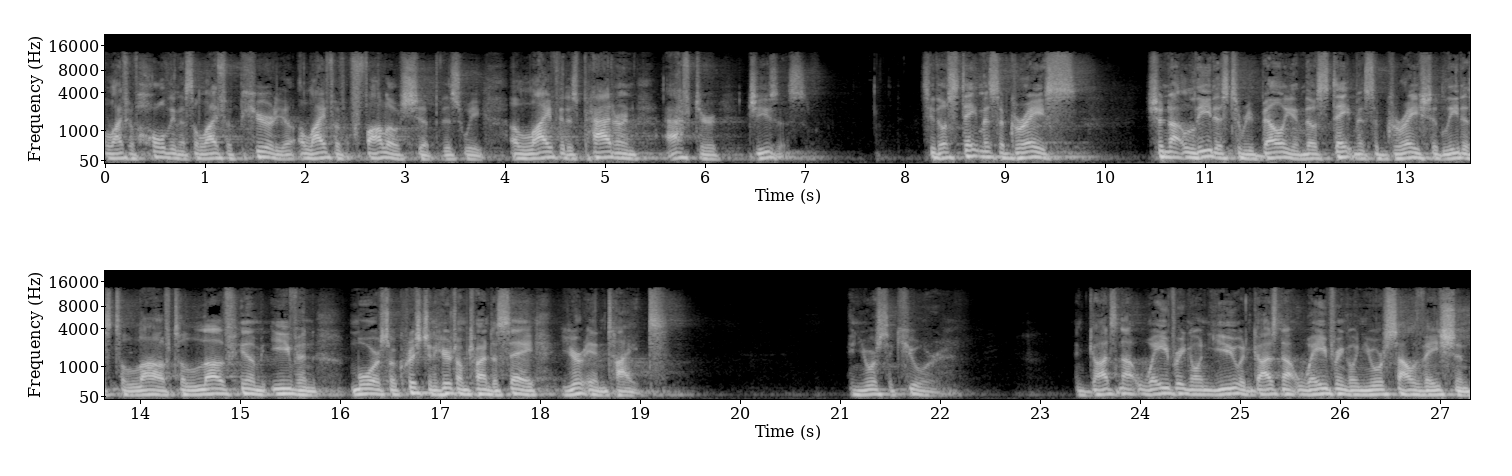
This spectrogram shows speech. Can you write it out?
A life of holiness, a life of purity, a life of fellowship this week, a life that is patterned after Jesus. See, those statements of grace should not lead us to rebellion. Those statements of grace should lead us to love, to love Him even more. So, Christian, here's what I'm trying to say you're in tight and you're secure. And God's not wavering on you, and God's not wavering on your salvation.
